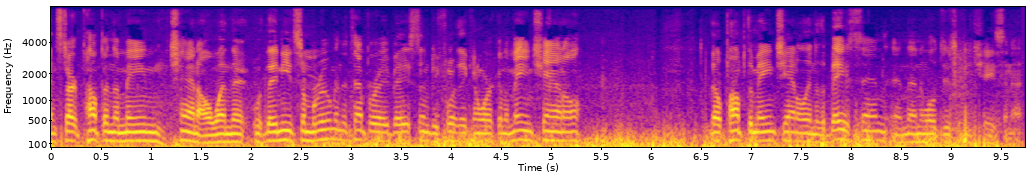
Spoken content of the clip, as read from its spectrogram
and start pumping the main channel. When they they need some room in the temporary basin before they can work on the main channel, they'll pump the main channel into the basin, and then we'll just be chasing it.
